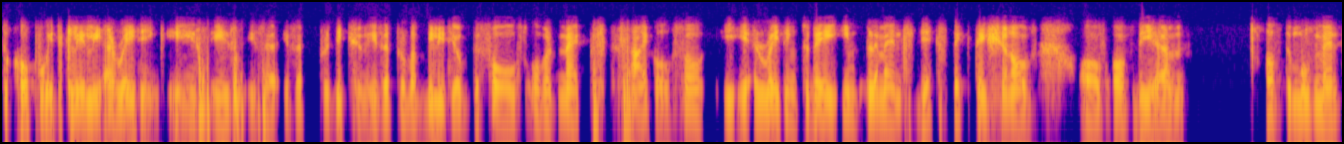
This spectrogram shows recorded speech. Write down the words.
to cope with. Clearly, a rating is is is a is a prediction, is a probability of default over the next cycle. So a rating today implements the expectation of of of the um, of the movement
